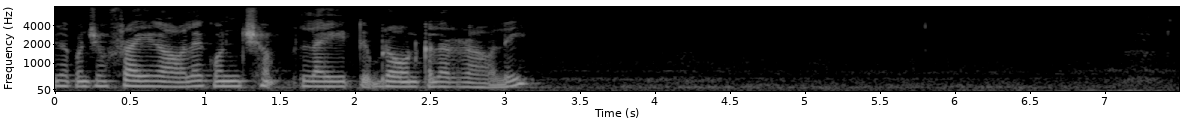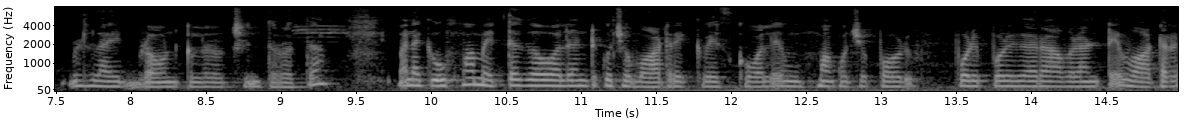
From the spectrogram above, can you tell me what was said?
ఇలా కొంచెం ఫ్రై కావాలి. కొంచెం లైట్ బ్రౌన్ కలర్ రావాలి. లైట్ బ్రౌన్ కలర్ వచ్చిన తర్వాత మనకి ఉప్మా మెత్తగా కావాలంటే కొంచెం వాటర్ ఎక్కువ వేసుకోవాలి. ఉప్మా కొంచెం పొడి పొడి పొడిగా రావాలంటే వాటర్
